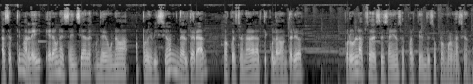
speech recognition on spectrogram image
La séptima ley era una esencia de una prohibición de alterar o cuestionar el articulado anterior, por un lapso de seis años a partir de su promulgación.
